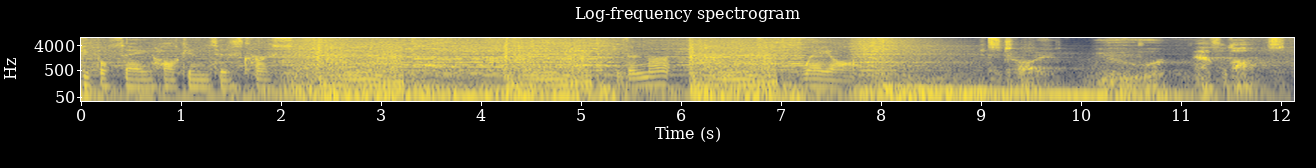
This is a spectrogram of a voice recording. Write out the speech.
People say Hawkins is cursed. They're not way off. It's time you have lost.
